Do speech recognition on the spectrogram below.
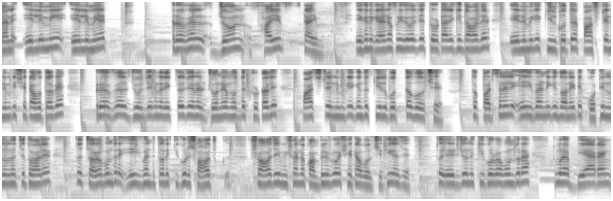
মানে এলিমি eliminate travel zone five time এখানে গ্যারেন্টি ফ্রি দেবে যে টোটালি কিন্তু আমাদের এনিমিকে কিল করতে হবে। পাঁচটা এনিমিকে সেটা হতে হবে। ট্রাভেল জোন যেখানে দেখতে হচ্ছে এখানে জোনের মধ্যে টোটালি পাঁচটা এনিমিকে কিন্তু কিল করতে বলছে। তো পার্সোনালি এই ইভেন্টটি কিন্তু অনেকটা কঠিন মনে হচ্ছে তোমাদের। তো চলো বন্ধুরা, এই ইভেন্টে তোমরা কী করে সহজ, সহজে মিশনটা কমপ্লিট করবে সেটা বলছি, ঠিক আছে? তো এর জন্য কী করবা বন্ধুরা, তোমরা বিয়ার র্যাঙ্ক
